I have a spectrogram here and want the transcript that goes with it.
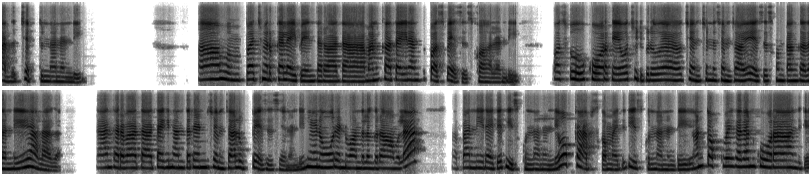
పద్ధతి చెప్తున్నానండి. పచ్చిమిరపకాయలు అయిపోయిన తర్వాత మనకు తగినంత పసుపు వేసేసుకోవాలండి. పసుపు కూరకేవో చిటికుడు చిన్న చిన్న చెంచాలు వేసేసుకుంటాం కదండి అలాగా. దాని తర్వాత తగినంత రెండు చెంచాలు ఉప్పు వేసేసానండి. నేను రెండు వందల గ్రాముల పన్నీర్ అయితే తీసుకున్నానండి. ఒక క్యాప్సికమ్ అయితే తీసుకున్నానండి. అని తక్కువే కదండి కూర అందుకే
